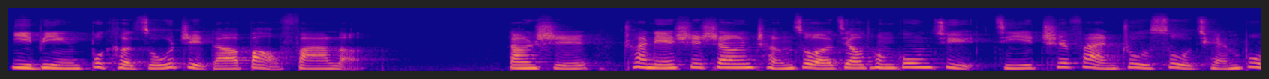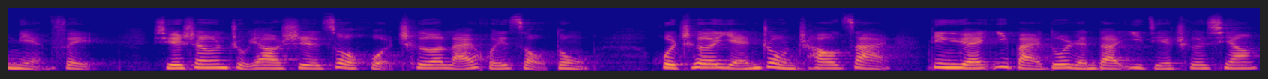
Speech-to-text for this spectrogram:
疫病不可阻止地爆发了。当时串联师生乘坐交通工具及吃饭住宿全部免费，学生主要是坐火车来回走动，火车严重超载，定员一百多人的一节车厢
